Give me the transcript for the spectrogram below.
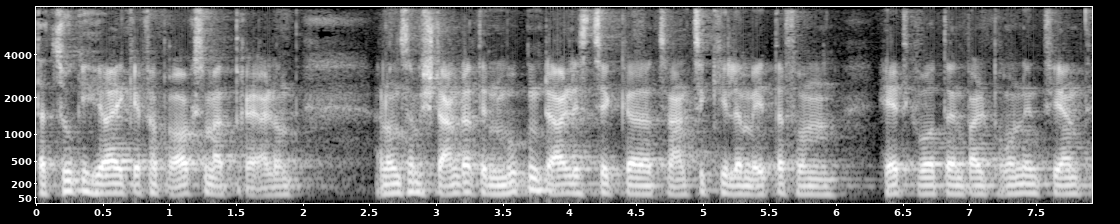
dazugehörige Verbrauchsmaterial. Und an unserem Standort in Muckental ist ca. 20 Kilometer vom Headquarter in Waldbrunn entfernt,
